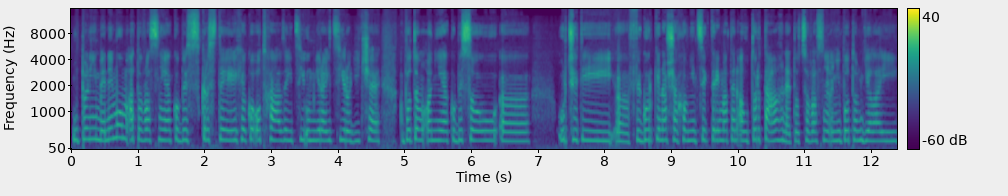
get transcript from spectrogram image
úplný minimum a to vlastně jakoby skrz ty jejich jako odcházející, umírající rodiče a potom oni jakoby jsou uh, určitý eh, figurky na šachovnici, kterýma ten autor táhne. To, co vlastně oni potom dělají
